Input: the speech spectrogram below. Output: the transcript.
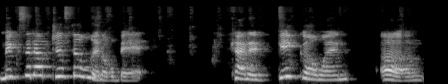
mix it up just a little bit, kind of get going. Um,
